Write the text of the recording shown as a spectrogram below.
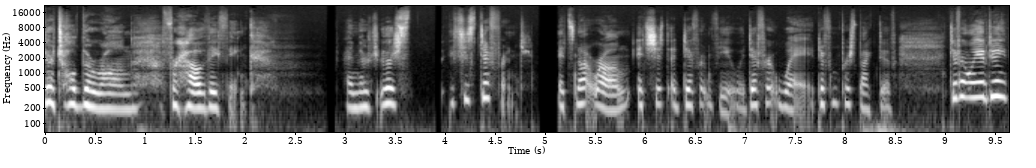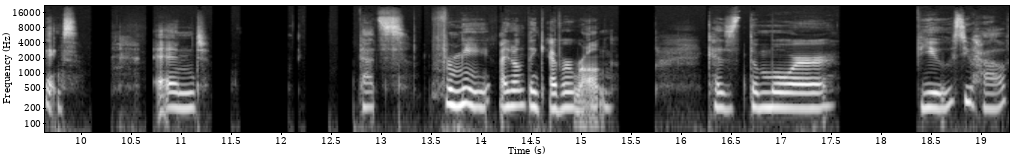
they're told they're wrong for how they think. And they're, they're just, it's just different. It's not wrong. It's just a different view, a different way, a different perspective, different way of doing things. And that's, for me, I don't think ever wrong. Because the more views you have,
